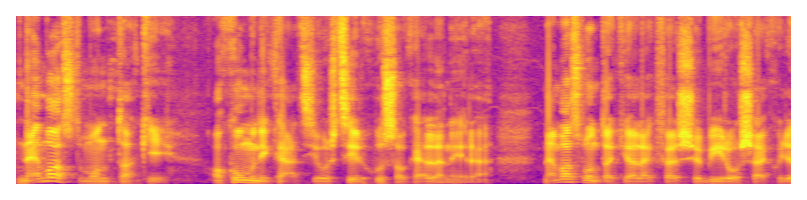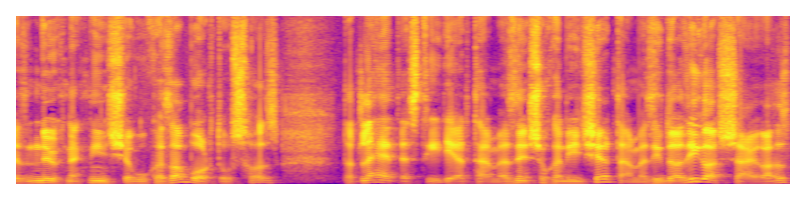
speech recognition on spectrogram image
nem azt mondta ki a kommunikációs cirkuszok ellenére, nem azt mondta ki a legfelsőbb bíróság, hogy a nőknek nincs joguk az abortuszhoz. Tehát lehet ezt így értelmezni, és sokan így is értelmezik, de az igazság az,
